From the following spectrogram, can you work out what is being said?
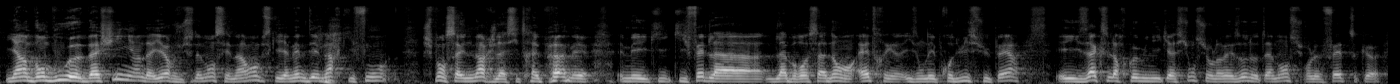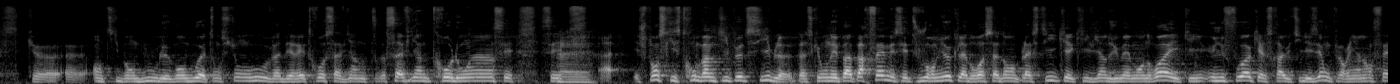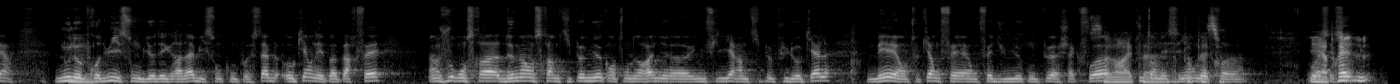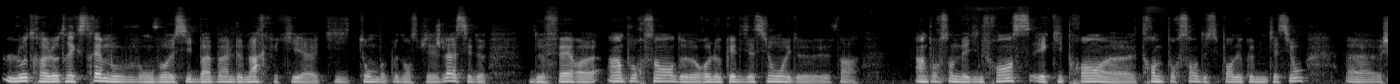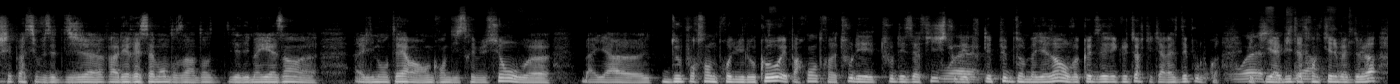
il y a un bambou euh, bashing, hein, d'ailleurs, justement, c'est marrant, parce qu'il y a même des marques qui font, je pense à une marque, je la citerai pas, mais, mais qui, fait de la, de la, brosse à dents en hêtre, ils ont des produits super, et ils axent leur communication sur le réseau, notamment sur le fait que, que euh, anti-bambou, le bambou, attention, ou va des rétros, ça vient de, ça vient de trop loin, c'est, ah, je pense qu'ils se trompent un petit peu de cible, parce qu'on n'est pas parfait, mais c'est toujours mieux que la brosse à dents en plastique qui vient du même endroit et qui, une fois qu'elle sera utilisée, on peut rien en faire. Nous, nos hmm. produits, ils sont biodégradables, ils sont compostables. Ok, on n'est pas parfait. Un jour, on sera, demain, on sera un petit peu mieux quand on aura une, filière un petit peu plus locale. Mais en tout cas, on fait, on fait du mieux qu'on peut à chaque fois, tout en essayant d'être. Euh, et après, l'autre, l'autre extrême où on voit aussi pas mal de marques qui, euh, qui tombent un peu dans ce piège-là, c'est de, de faire 1% euh, de relocalisation et de, enfin, 1% de Made in France et qui prend 30% de support de communication euh, je ne sais pas si vous êtes déjà allé récemment dans un, il y a des magasins euh, alimentaires en grande distribution où euh, bah, il y a 2% de produits locaux et par contre tous les tous les affiches, toutes les pubs dans le magasin, on voit que des agriculteurs qui caressent des poules quoi, et qui habitent à 30 km de là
